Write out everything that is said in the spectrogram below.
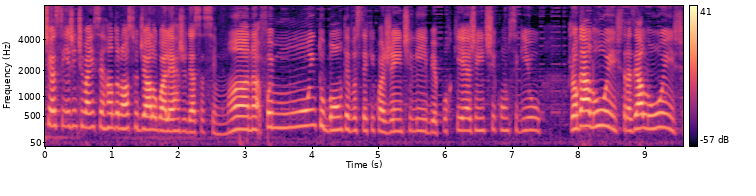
Gente, assim a gente vai encerrando o nosso diálogo alerge dessa semana. Foi muito bom ter você aqui com a gente, Líbia, porque a gente conseguiu jogar a luz, trazer a luz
